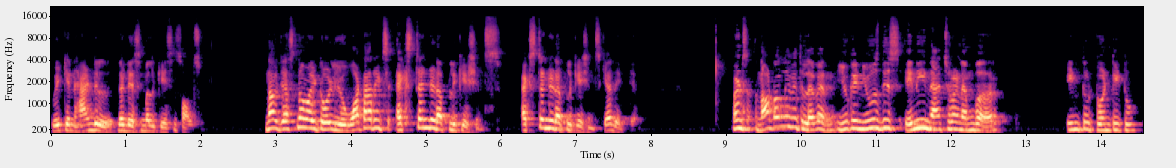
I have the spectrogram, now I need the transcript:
we can handle the decimal cases also. Now just now I told you what are its extended applications. Extended applications, kya dekhte hain? Friends, not only with 11, you can use this any natural number into 22,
